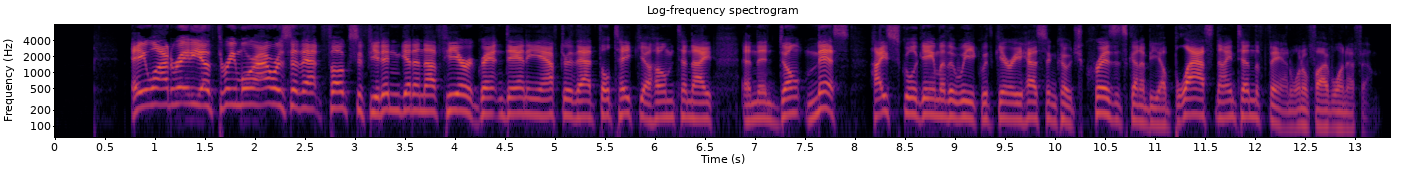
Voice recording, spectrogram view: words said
AWOD Radio, three more hours of that, folks. If you didn't get enough here at Grant and Danny after that, they'll take you home tonight. And then don't miss High School Game of the Week with Gary Hess and Coach Chris. It's going to be a blast. 910 The Fan, 1051 FM.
